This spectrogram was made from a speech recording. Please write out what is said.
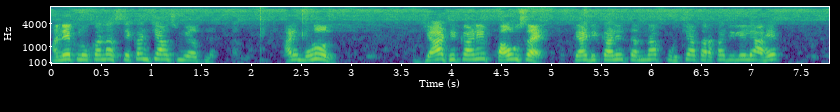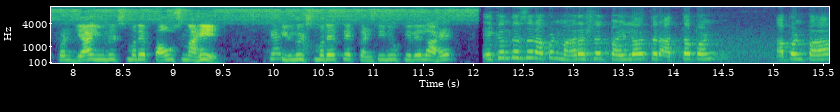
अनेक लोकांना सेकंड चान्स मिळत नाही. आणि म्हणून ज्या ठिकाणी पाऊस आहे त्या ठिकाणी त्यांना पुढच्या तारखा दिलेल्या आहेत. पण ज्या युनिट्समध्ये पाऊस नाही त्या युनिट्समध्ये ते कंटिन्यू केलेलं आहे. एकंदर जर आपण महाराष्ट्रात पाहिलं तर आत्ता पण आपण पहा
